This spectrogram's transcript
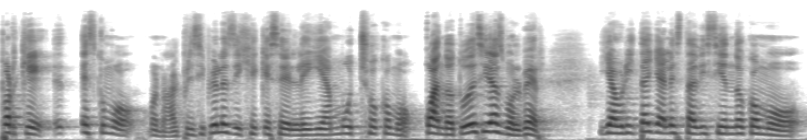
Porque es como, bueno, al principio les dije que se leía mucho como cuando tú decidas volver. Y ahorita ya le está diciendo como,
